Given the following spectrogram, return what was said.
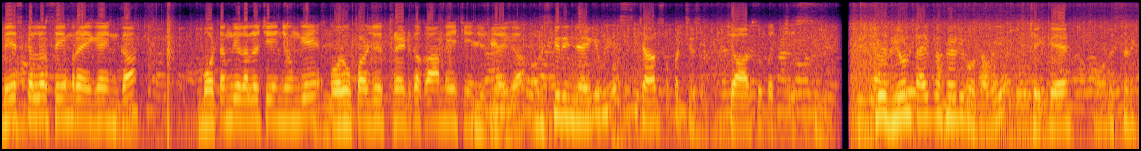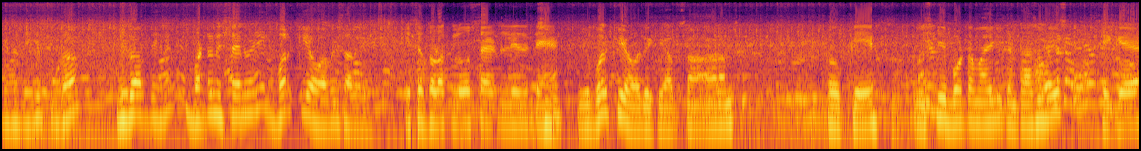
बेस कलर सेम रहेगा इनका। बॉटम के कलर चेंज होंगे और ऊपर जो थ्रेड का काम है ये चेंज हो जाएगा। और इसकी रेंज आएगी भैया चार सौ पच्चीस। चार सौ पच्चीस। ये रियोन टाइप का फैब्रिक होता है भैया। ठीक है। और इस तरीके से देखिए पूरा। ये जो आप देख रहे हैं बटन स्टाइल में ये वर्क किया हुआ है भाई सारे। इसे थोड़ा क्लोज साइड ले लेते हैं। ये वर्क किया हुआ देखिए आप आराम से। ओके। इसकी बॉटम आएगी कंट्रास्ट ठीक है।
